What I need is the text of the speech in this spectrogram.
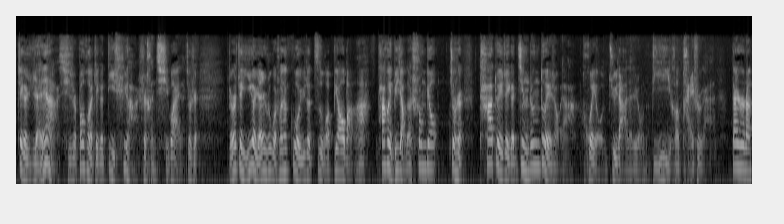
这个人啊，其实包括这个地区啊，是很奇怪的。就是，比如说这一个人，如果说他过于的自我标榜啊，他会比较的双标，就是他对这个竞争对手呀，会有巨大的这种敌意和排斥感。但是呢，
